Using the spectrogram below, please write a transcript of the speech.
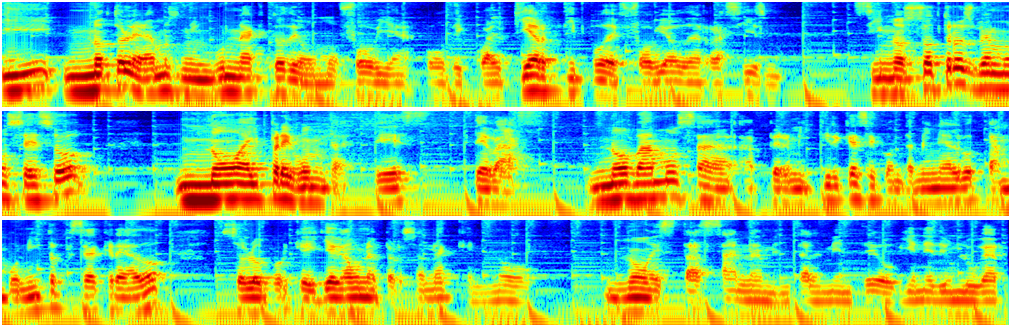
y no toleramos ningún acto de homofobia o de cualquier tipo de fobia o de racismo. Si nosotros vemos eso, no hay pregunta, es te vas. No vamos a, permitir que se contamine algo tan bonito que se ha creado solo porque llega una persona que no, no está sana mentalmente o viene de un lugar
